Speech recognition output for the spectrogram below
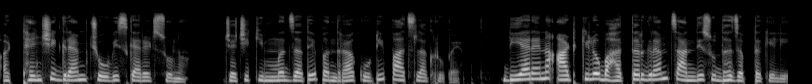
अठ्ठ्याऐंशी ग्रॅम चोवीस कॅरेट सोनं ज्याची किंमत जाते पंधरा कोटी पाच लाख रुपये. डीआरआयनं आठ किलो बहात्तर ग्रॅम चांदीसुद्धा जप्त केली.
